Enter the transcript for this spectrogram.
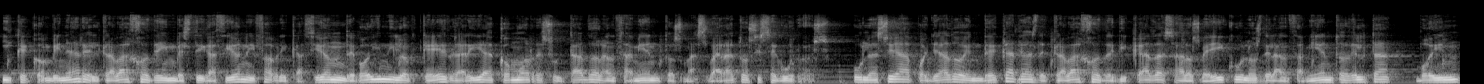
y que combinar el trabajo de investigación y fabricación de Boeing y Lockheed daría como resultado lanzamientos más baratos y seguros. ULA se ha apoyado en décadas de trabajo dedicadas a los vehículos de lanzamiento Delta, Boeing,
